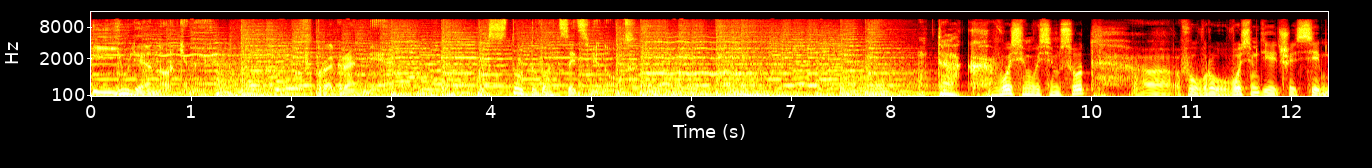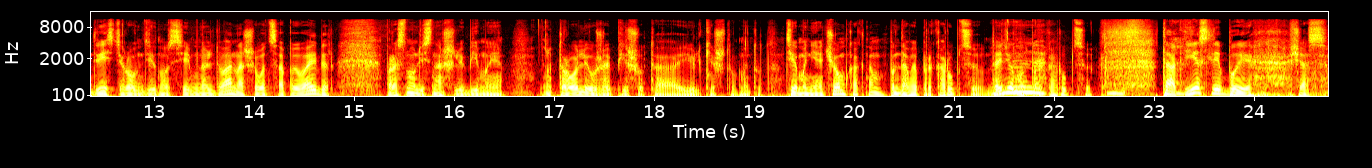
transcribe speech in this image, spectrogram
и Юлия Норкины. В программе «120 минут». Так, 8 800, э, фу, вру, 8 9 6 7 200 ровно 9702, наши WhatsApp и Viber. Проснулись наши любимые тролли, уже пишут о Юльке, что мы тут... Тема ни о чем, как нам? Давай про коррупцию. Дойдем ну, мы да. про коррупцию. Так, если бы... Сейчас,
